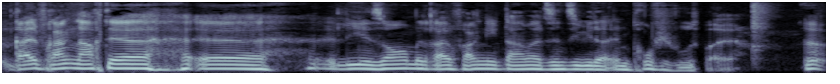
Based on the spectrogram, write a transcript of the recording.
Ralf Rang nach der äh, Liaison mit Ralf Rangnick damals sind sie wieder im Profifußball. Ja.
